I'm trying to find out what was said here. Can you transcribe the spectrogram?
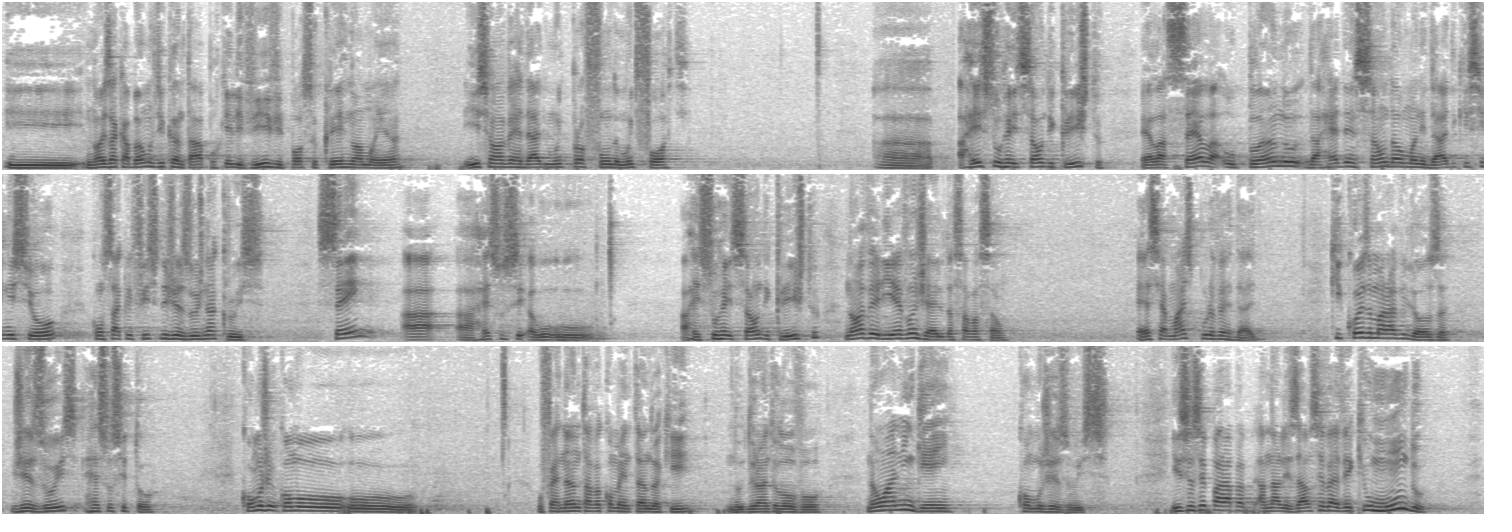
E nós acabamos de cantar porque Ele vive, posso crer no amanhã. E isso é uma verdade muito profunda, muito forte. A, ressurreição de Cristo ela sela o plano da redenção da humanidade que se iniciou com o sacrifício de Jesus na cruz. Sem a, a, o, a ressurreição de Cristo, não haveria evangelho da salvação. Essa é a mais pura verdade. Que coisa maravilhosa! Jesus ressuscitou. Como, como o, o Fernando estava comentando aqui no, durante o louvor, não há ninguém como Jesus. E se você parar para analisar, você vai ver que o mundo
